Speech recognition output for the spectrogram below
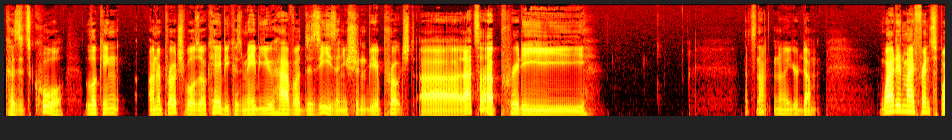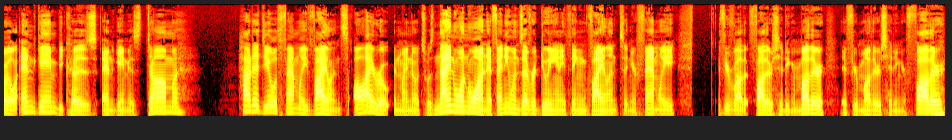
because it's cool. Looking unapproachable is okay because maybe you have a disease and you shouldn't be approached. Uh, that's a pretty that's not. No, you're dumb. Why did my friend spoil Endgame? Because Endgame is dumb. How to deal with family violence. All I wrote in my notes was 911. If anyone's ever doing anything violent in your family, if your father father's hitting your mother, if your mother is hitting your father,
